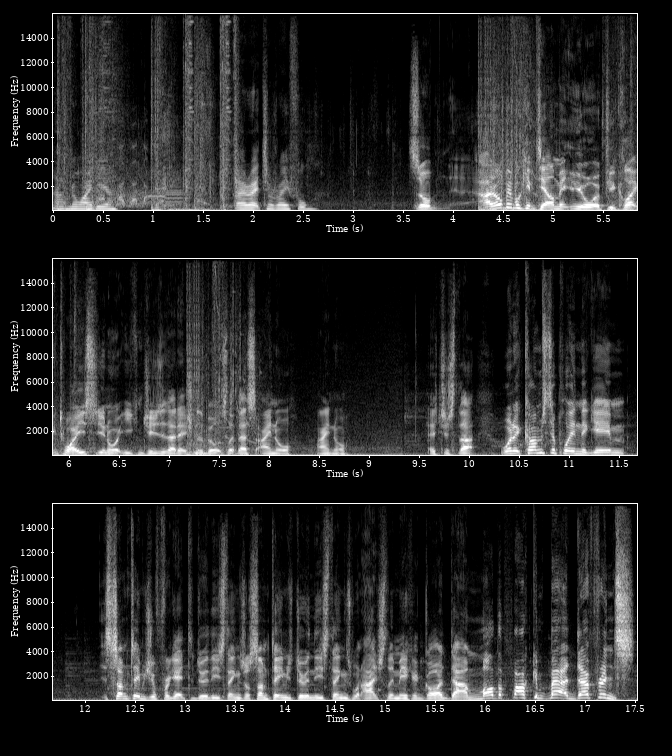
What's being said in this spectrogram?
I have no idea. Director Rifle. So, I know people keep telling me, yo, if you click twice, you know, what, you can change the direction of the bullets like this. I know, I know. It's just that, when it comes to playing the game, sometimes you'll forget to do these things, or sometimes doing these things won't actually make a goddamn motherfucking bit of difference.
